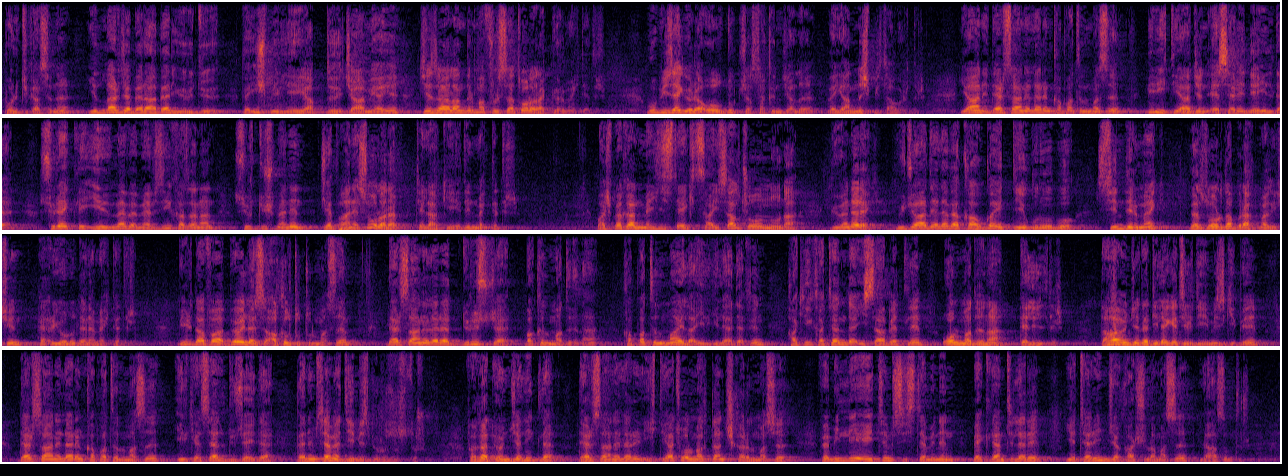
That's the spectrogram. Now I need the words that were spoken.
politikasını yıllarca beraber yürüdüğü ve işbirliği yaptığı camiayı cezalandırma fırsatı olarak görmektedir. Bu bize göre oldukça sakıncalı ve yanlış bir tavırdır. Yani dershanelerin kapatılması bir ihtiyacın eseri değil de sürekli ivme ve mevzi kazanan sürtüşmenin cephanesi olarak telakki edilmektedir. Başbakan meclisteki sayısal çoğunluğuna güvenerek mücadele ve kavga ettiği grubu sindirmek ve zorda bırakmak için her yolu denemektedir. Bir defa böylesi akıl tutulması dershanelere dürüstçe bakılmadığına, kapatılmayla ilgili hedefin hakikaten de isabetli olmadığına delildir. Daha önce de dile getirdiğimiz gibi dershanelerin kapatılması ilkesel düzeyde benimsemediğimiz bir husustur. Fakat öncelikle dershanelerin ihtiyaç olmaktan çıkarılması ve milli eğitim sisteminin beklentileri yeterince karşılaması lazımdır.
